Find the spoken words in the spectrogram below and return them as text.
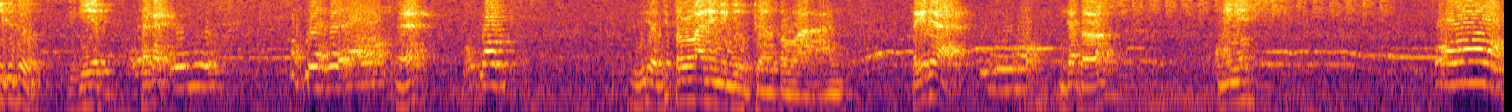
Gigit itu. Gigit. Sakit. Ya, ya Allah. Eh? Iya, ini pelan ini udah pelan. Sakit ya? Enggak toh? Nih. Ah,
